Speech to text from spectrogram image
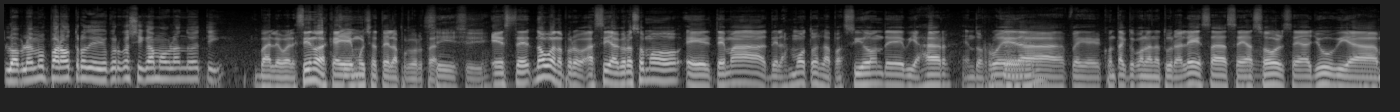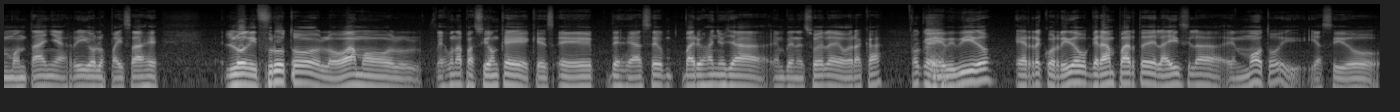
lo hablemos para otro día. Yo quiero que sigamos hablando de ti. Vale, vale. Sí, no, es que ahí Sí. hay mucha tela por cortar. Sí, sí. Este, no, bueno, pero así, a grosso modo, el tema de las motos, la pasión de viajar en dos ruedas, eh, el contacto con la naturaleza, sea sol, sea lluvia, montañas, ríos, los paisajes, lo disfruto, lo amo, es una pasión que, que eh, desde hace varios años ya en Venezuela y ahora acá he vivido, he recorrido gran parte de la isla en moto y, y ha sido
